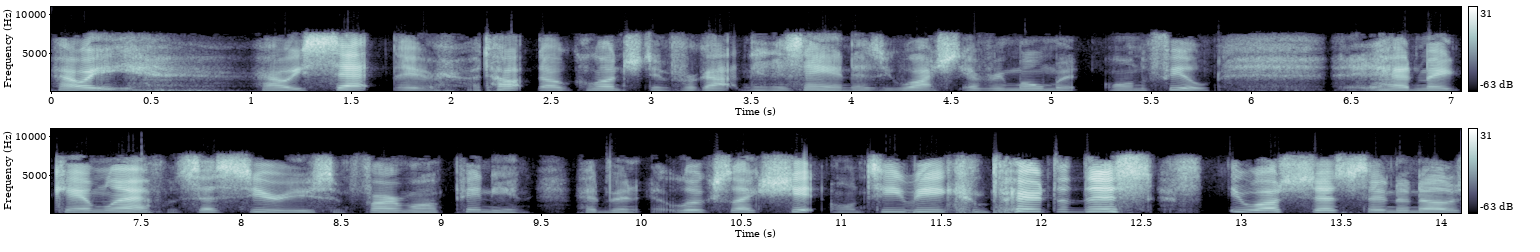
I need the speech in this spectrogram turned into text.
How he how he sat there, a hot dog clenched and forgotten in his hand as he watched every moment on the field. And it had made Cam laugh when such serious and firm opinion had been, it looks like shit on TV compared to this. He watched Seth send another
